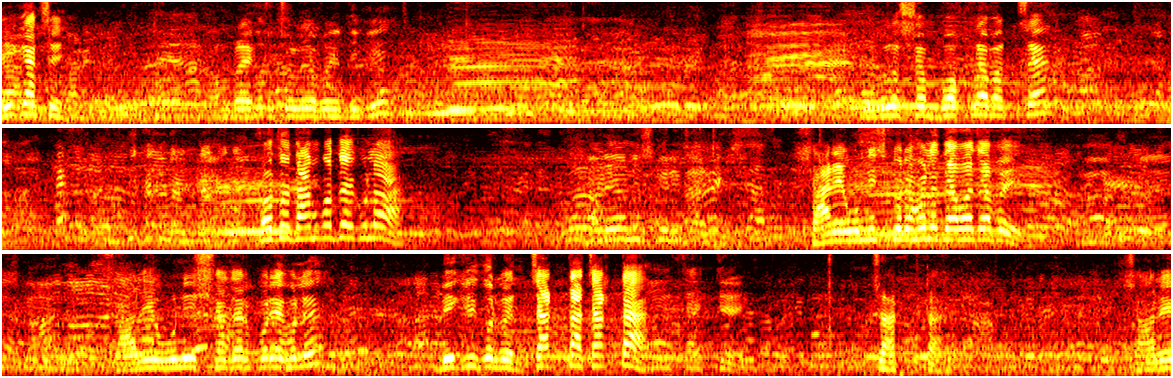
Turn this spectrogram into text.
ঠিক আছে। আমরা একটু চলে যাব এদিকে। এগুলো সব বকনা বাচ্চা। কত দাম কত এগুলা? সাড়ে উনিশ করে হলে দেওয়া যাবে। সাড়ে উনিশ হাজার করে হলে বিক্রি করবেন। চারটা চারটা? চারটা। সাড়ে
